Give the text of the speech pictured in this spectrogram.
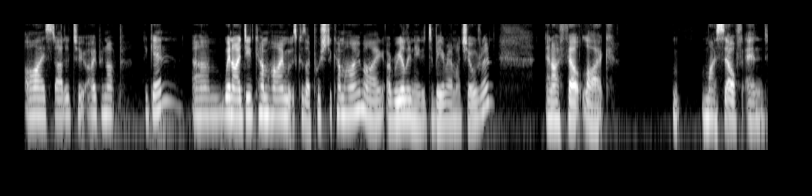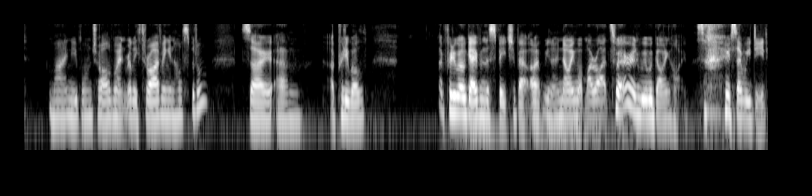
eye started to open up again. Um, when I did come home, it was because I pushed to come home. I, I really needed to be around my children. And I felt like m- myself and my newborn child weren't really thriving in hospital. So um, I pretty well I pretty well gave him the speech about uh, you know knowing what my rights were, and we were going home. So so we did,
